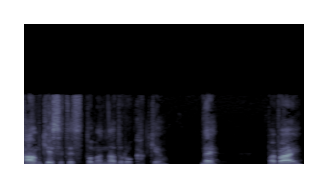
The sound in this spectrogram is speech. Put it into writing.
다음 케이스 테스트 또 만나도록 할게요. 네. 바이바이.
